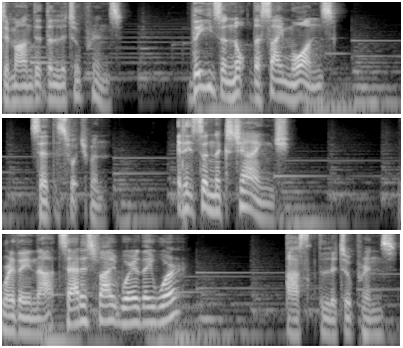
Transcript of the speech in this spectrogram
demanded the little prince. These are not the same ones, said the switchman. It is an exchange. Were they not satisfied where they were? asked the little prince.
